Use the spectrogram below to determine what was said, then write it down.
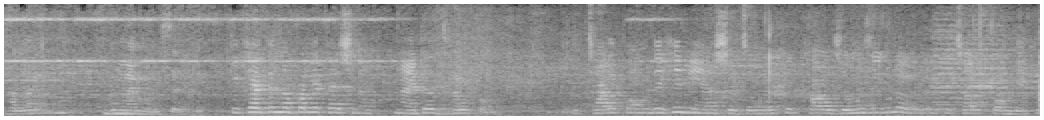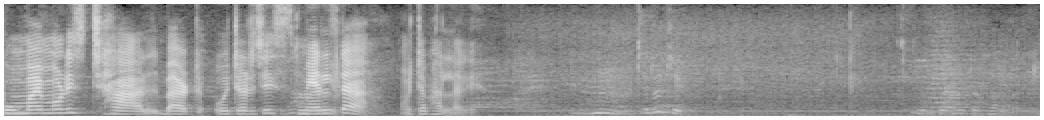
ঝাল বুমাই মরিচ আর কি। তুই খাইতে না পারলে খাইস না। না এটা ঝাল কম। ঝাল কম দেখে নিয়ে আসে জন্য একটু খাওয়ার জন্য যেগুলো ওগুলো একটু ঝাল কম দেখে বোম্বাই মরিচ ঝাল বাট ওইটার যে স্মেলটা ওইটা ভালো লাগে। হুম এটা ঠিক। ওই গ্রামটা ভালো লাগে।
